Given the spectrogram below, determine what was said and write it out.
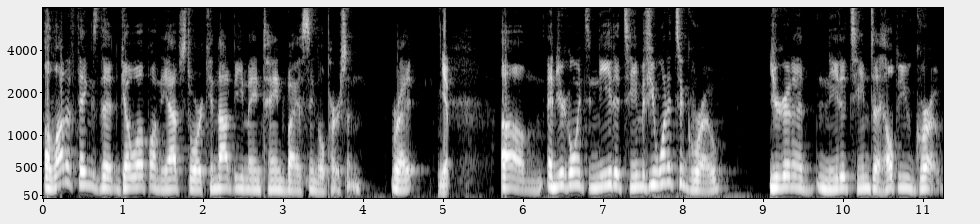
A lot of things that go up on the App Store cannot be maintained by a single person, right? yep. Um, and you're going to need a team if you want it to grow you're going to need a team to help you grow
